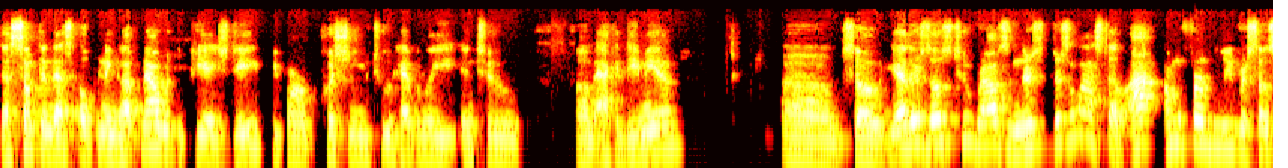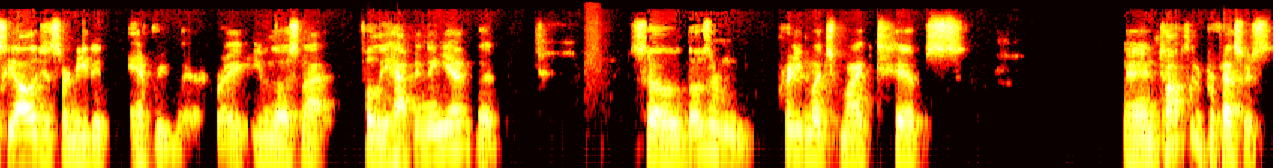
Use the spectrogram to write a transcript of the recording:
that's something that's opening up now with the PhD. People aren't pushing you too heavily into um, academia. Um, so yeah, there's those two routes, and there's there's a lot of stuff. I, I'm a firm believer sociologists are needed everywhere, right? Even though it's not fully happening yet, but so those are pretty much my tips and talk to the professors.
